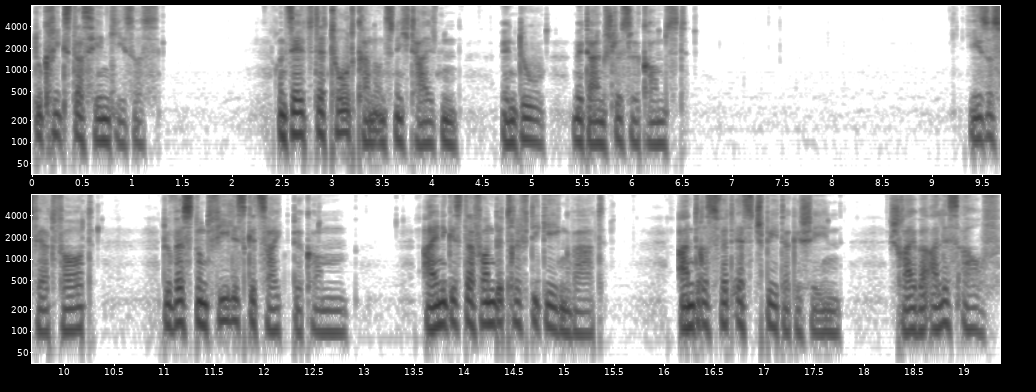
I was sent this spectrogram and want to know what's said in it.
Du kriegst das hin, Jesus. Und selbst der Tod kann uns nicht halten, wenn du mit deinem Schlüssel kommst. Jesus fährt fort, du wirst nun vieles gezeigt bekommen. Einiges davon betrifft die Gegenwart, anderes wird erst später geschehen. Schreibe alles auf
